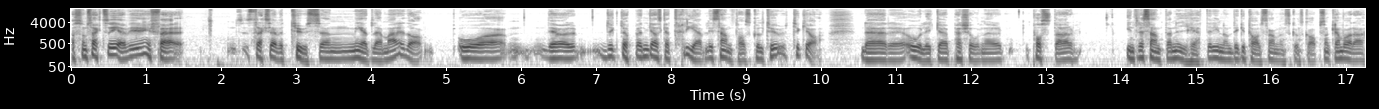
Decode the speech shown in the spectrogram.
Som sagt så är vi ungefär strax över tusen medlemmar idag. Och det har dykt upp en ganska trevlig samtalskultur tycker jag. Där eh, olika personer postar intressanta nyheter inom digital samhällskunskap som kan vara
